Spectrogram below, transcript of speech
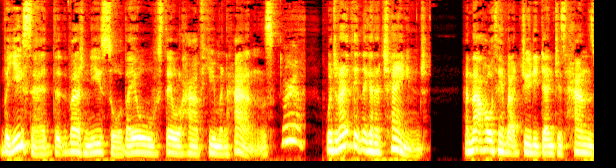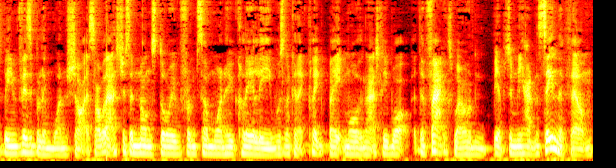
But you said that the version you saw, they all still have human hands. Oh, Which I don't think they're going to change. And that whole thing about Judi Dench's hands being visible in one shot, it's like, well, that's just a non-story from someone who clearly was looking at clickbait more than actually what the facts were and presumably hadn't seen the film.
